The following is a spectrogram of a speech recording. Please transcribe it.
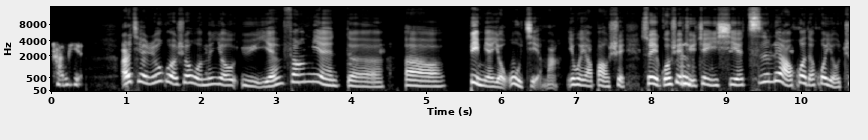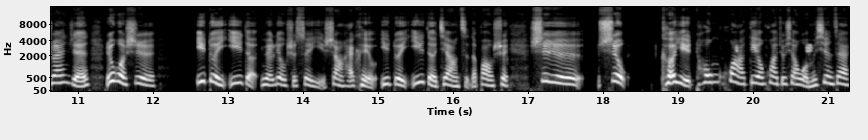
产品。而且如果说我们有语言方面的呃。避免有误解嘛，因为要报税，所以国税局这一些资料或者会有专人，如果是一对一的，因为六十岁以上还可以有一对一的这样子的报税，是是可以通话电话，就像我们现在，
